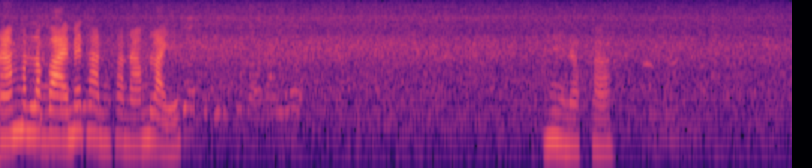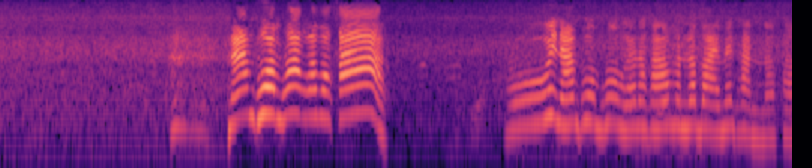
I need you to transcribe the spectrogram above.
น้ำมันระบายไม่ทันค่ะ น้ำไหล นี่นะคะ น้ำท่วมห้องแล้วบอกค่ะโอ้ยน้ำท่วมห้องแล้วนะคะ มันระบายไม่ทันนะคะ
